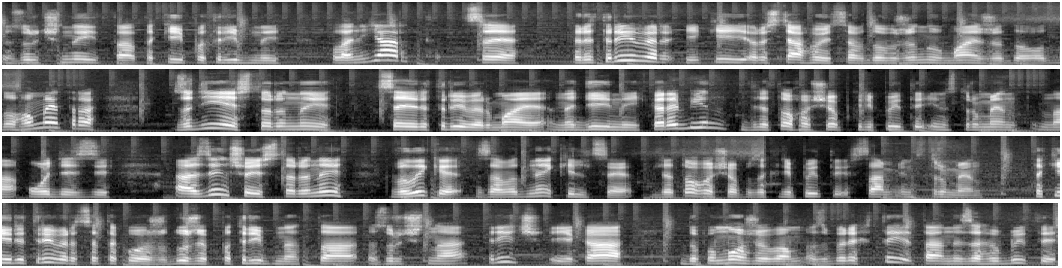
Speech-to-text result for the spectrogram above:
зручний та такий потрібний ланьярд. Це ретривер, який розтягується в довжину майже до 1 метра. З однієї сторони, цей ретривер має надійний карабін для того, щоб кріпити інструмент на одязі, а з іншої сторони велике заводне кільце для того, щоб закріпити сам інструмент. Такий ретривер це також дуже потрібна та зручна річ, яка допоможе вам зберегти та не загубити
